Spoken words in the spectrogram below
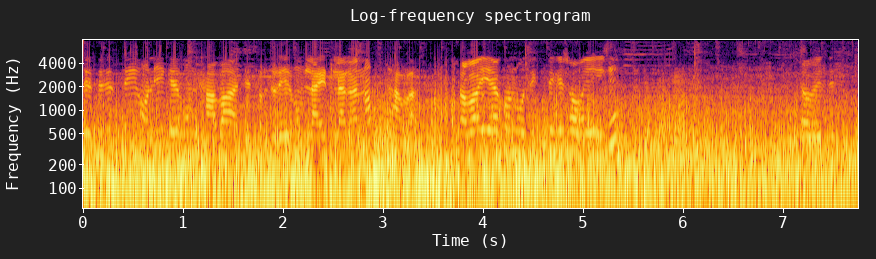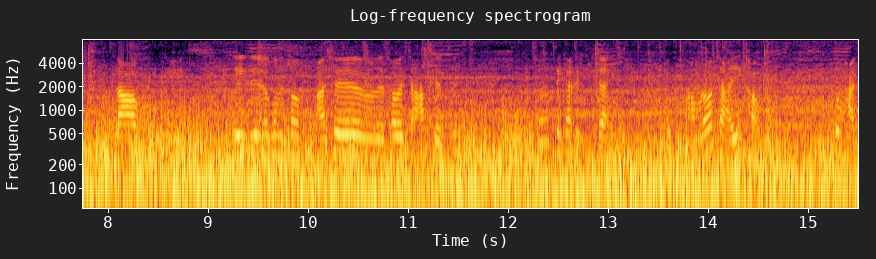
যেতে যেতেই অনেক এরকম ধাবা আছে ছোটো ছোটো এরকম লাইট লাগানো ধাবা। সবাই এখন ওদিক থেকে সবাই এই যে সব এই যে লাভ এই যে এরকম সব আসে সবাই চা খেতে। সেখানে যাই আমরাও চাই খাব। তো ভাত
